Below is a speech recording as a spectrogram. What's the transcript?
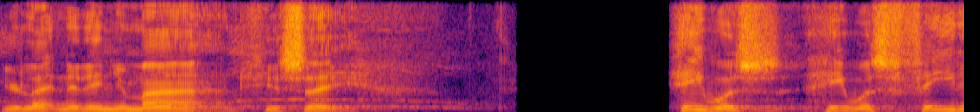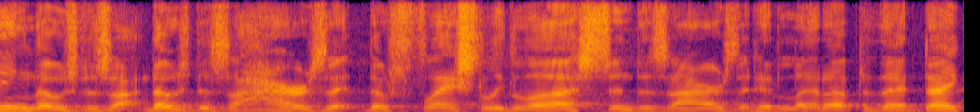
you're letting it in your mind, you see. He was, he was feeding those, desi- those desires, that, those fleshly lusts and desires that had led up to that day.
